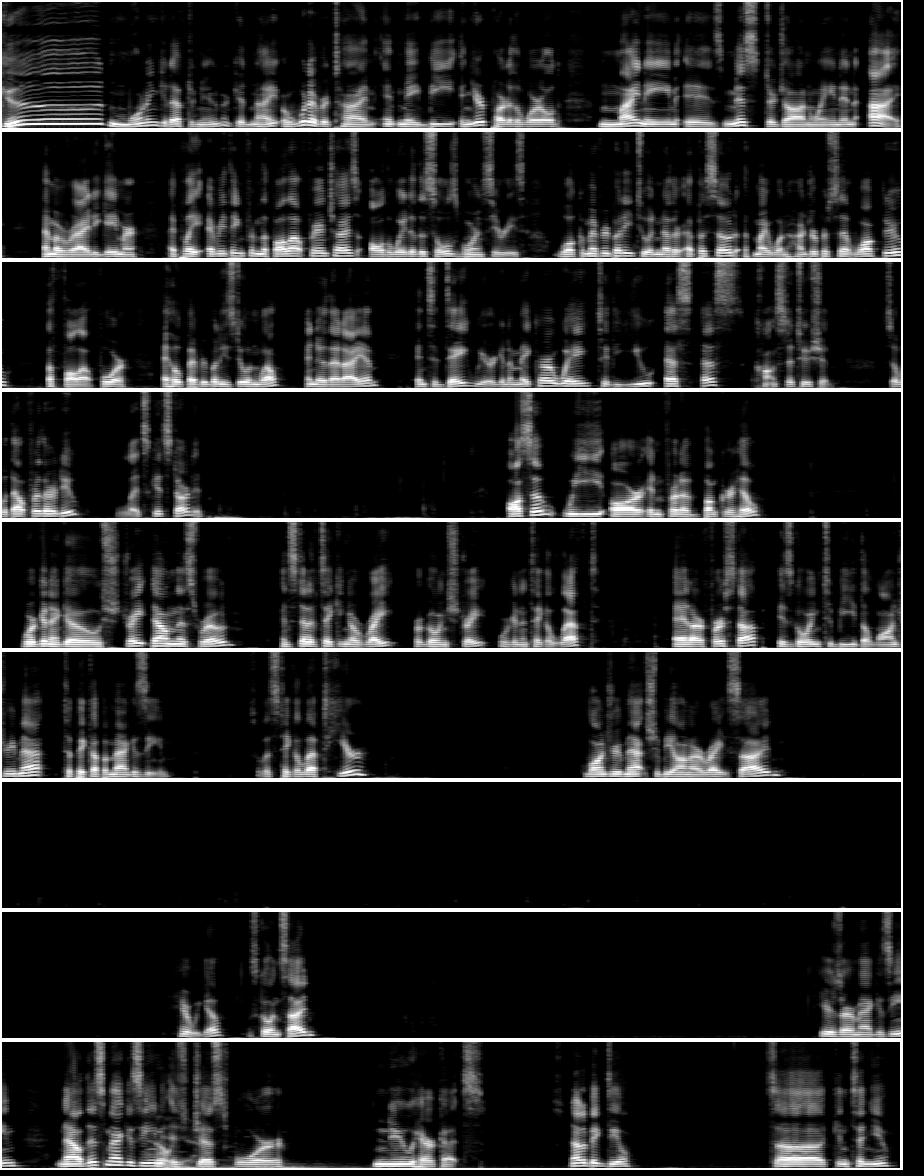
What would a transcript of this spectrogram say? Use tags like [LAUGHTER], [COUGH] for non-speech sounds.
Good morning, good afternoon, or good night, or whatever time it may be in your part of the world. My name is Mr. John Wayne, and I am a variety gamer. I play everything from the Fallout franchise all the way to the Soulsborne series. Welcome, everybody, to another episode of my 100% walkthrough of Fallout 4. I hope everybody's doing well. I know that I am. And today we are going to make our way to the USS Constitution. So, without further ado, let's get started. Also, we are in front of Bunker Hill. We're going to go straight down this road. Instead of taking a right or going straight, we're going to take a left. And our first stop is going to be the laundromat to pick up a magazine. So let's take a left here. Laundromat should be on our right side. Here we go. Let's go inside. Here's our magazine. Now, this magazine Hell is yeah. just for new haircuts. It's not a big deal. Let's uh, continue.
